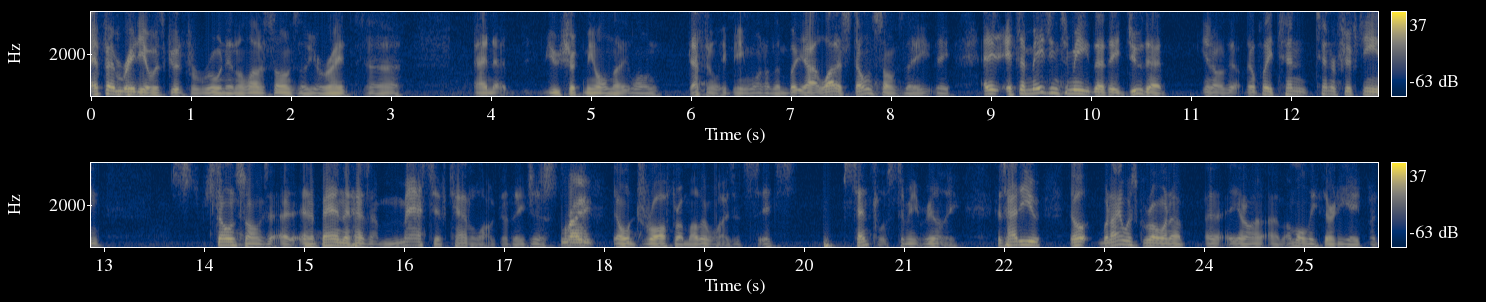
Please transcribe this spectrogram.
FM radio is good for ruining a lot of songs, though. You're right. Uh, and uh, you shook me all night long. Definitely being one of them. But yeah, a lot of Stone songs. They they and it, it's amazing to me that they do that. You know, they'll, they'll play 10, 10 or fifteen Stone songs uh, in a band that has a massive catalog that they just Right. don't draw from otherwise. It's it's senseless to me, really. Because how do you? They'll- When I was growing up, uh, you know, I'm I'm only 38, but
